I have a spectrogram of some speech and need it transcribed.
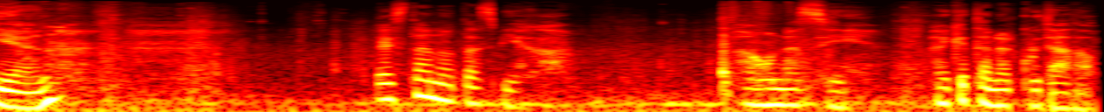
Bien. Esta nota es vieja. Aún así, hay que tener cuidado.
